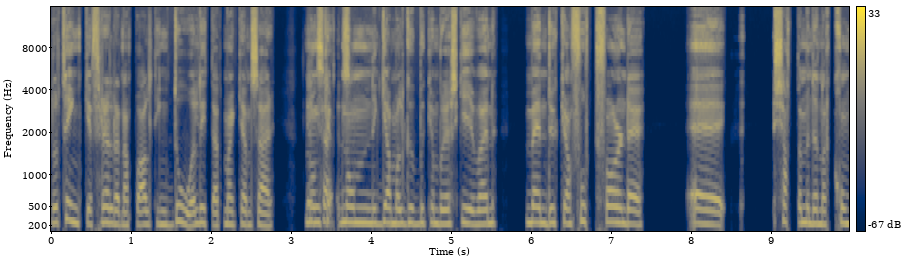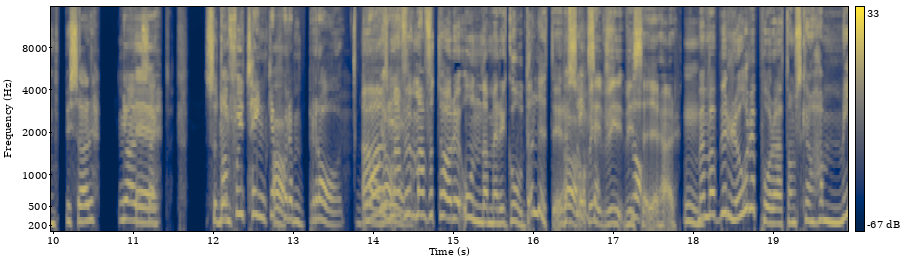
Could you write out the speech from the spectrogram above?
Då tänker föräldrarna på allting dåligt. Att man kan så här, någon, någon gammal gubbe kan börja skriva en men du kan fortfarande eh, chatta med dina kompisar. Ja, exakt. Så de, man får ju tänka ja. på den bra, bra Ja, grejen. man, får, man får ta det onda med det goda lite, är det Ja. så vi, Exakt. vi, vi Ja. säger här? Mm. Men vad beror det på då att de ska ha med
